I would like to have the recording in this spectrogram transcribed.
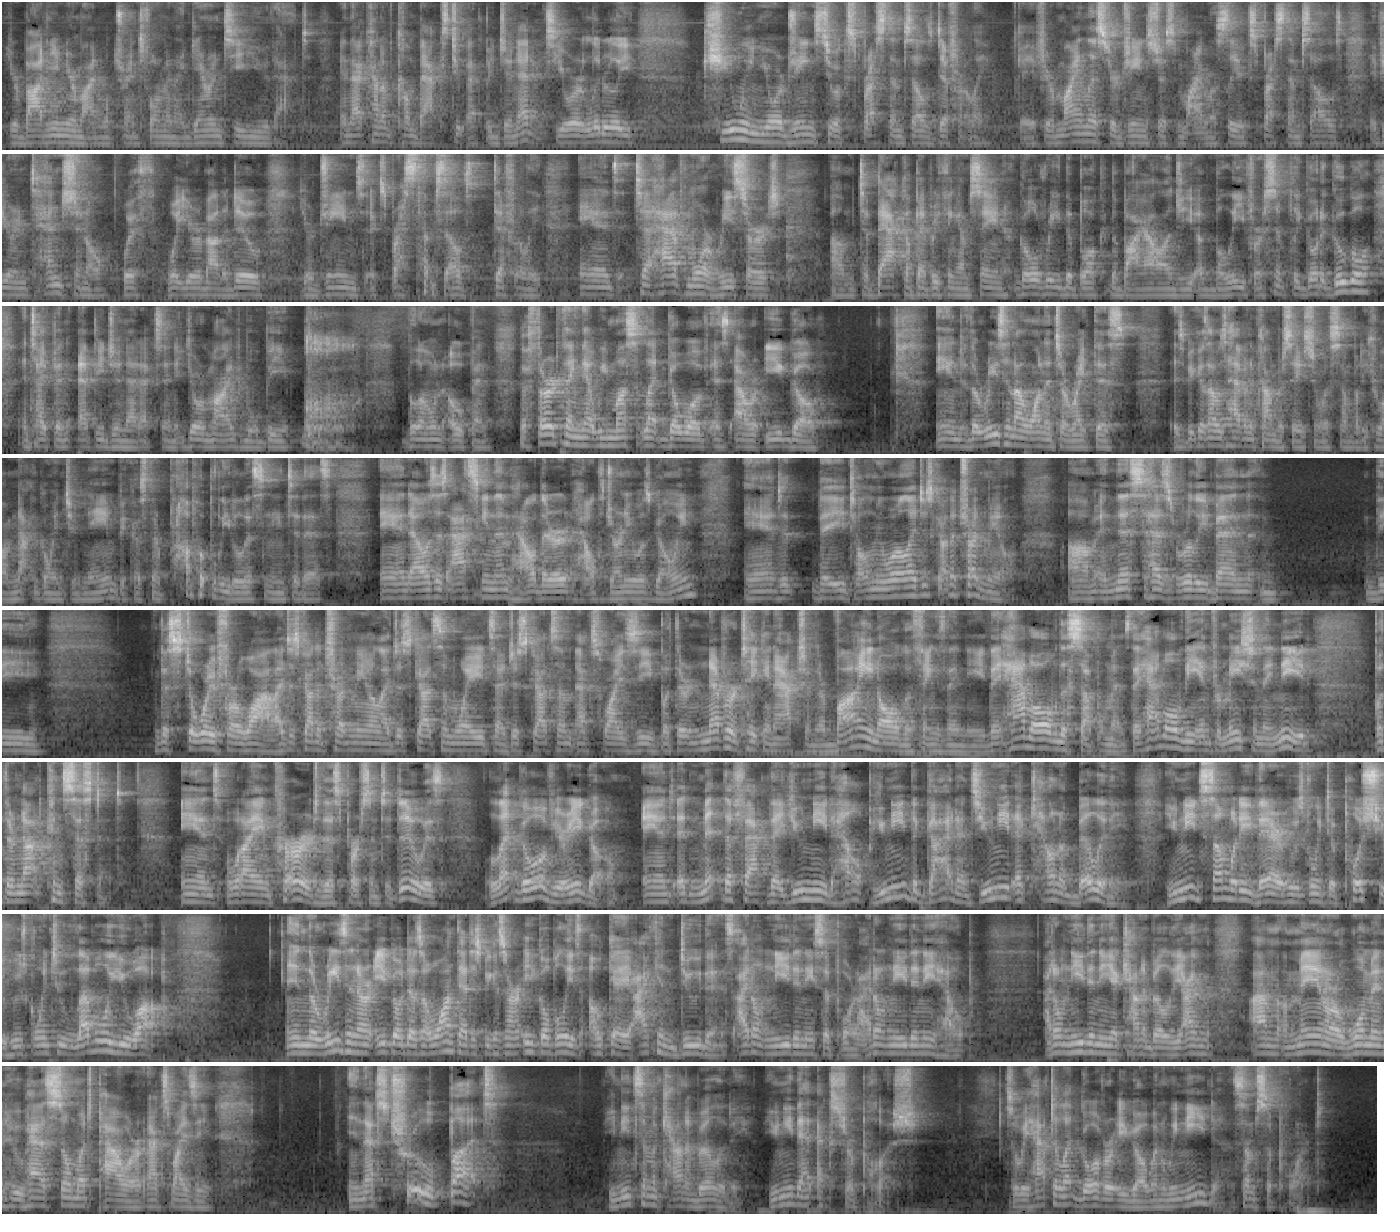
your body and your mind will transform, and I guarantee you that. And that kind of comes back to epigenetics. You are literally cueing your genes to express themselves differently. Okay, if you're mindless, your genes just mindlessly express themselves. If you're intentional with what you're about to do, your genes express themselves differently. And to have more research, um, to back up everything I'm saying, go read the book, The Biology of Belief, or simply go to Google and type in epigenetics, and your mind will be blown open. The third thing that we must let go of is our ego. And the reason I wanted to write this is because I was having a conversation with somebody who I'm not going to name because they're probably listening to this. And I was just asking them how their health journey was going. And they told me, well, I just got a treadmill. Um, and this has really been the the story for a while. I just got a treadmill, I just got some weights, I just got some XYZ, but they're never taking action. They're buying all the things they need. They have all of the supplements, they have all the information they need, but they're not consistent. And what I encourage this person to do is let go of your ego and admit the fact that you need help. You need the guidance. You need accountability. You need somebody there who's going to push you, who's going to level you up. And the reason our ego doesn't want that is because our ego believes, okay, I can do this. I don't need any support. I don't need any help. I don't need any accountability. I'm I'm a man or a woman who has so much power, XYZ. And that's true, but you need some accountability. You need that extra push. So we have to let go of our ego and we need some support.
